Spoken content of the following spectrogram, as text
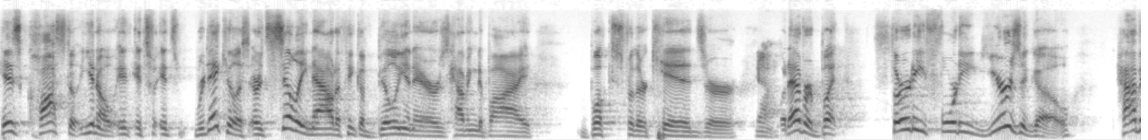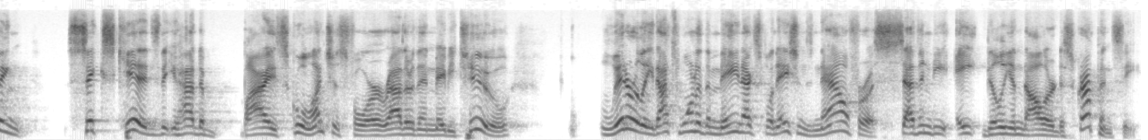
his cost of, you know, it, it's it's ridiculous or it's silly now to think of billionaires having to buy books for their kids or yeah. whatever. But 30, 40 years ago, having six kids that you had to buy school lunches for rather than maybe two literally that's one of the main explanations now for a 78 billion dollar discrepancy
